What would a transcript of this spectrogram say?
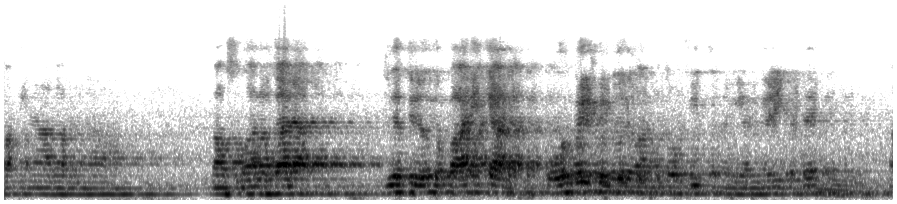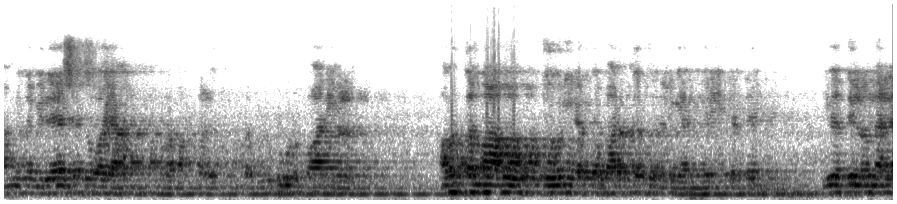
വഖിന അദാബന്നാർ അല്ലാഹു സുബ്ഹാനഹു വ തആല ജീവിതത്തിൽ ഇതൊക്കെ പാലിക്കാതെ ഓർമ്മയിൽ കൊണ്ടുവരുവാൻ തൗഫീഖ് നൽകി അനുഗ്രഹിക്കട്ടെ. ഇന്ന് വിദേശത്ത് പോയാൽ നമ്മുടെ മക്കൾ നമ്മുടെ വീട്ടുകുടുംബാദികൾ അവർക്ക് അല്ലാഹു ജോലിയിലൊക്കെ വർദ്ധത്ത് നൽകി അനുഗ്രഹിക്കട്ടെ. ജീവിതത്തിൽ ഒന്നല്ല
